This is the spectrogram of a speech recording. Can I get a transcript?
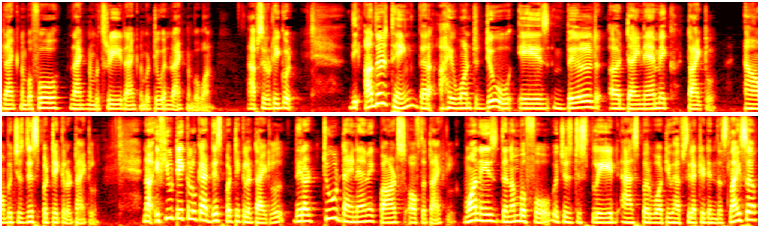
rank number four, rank number three, rank number two, and rank number one. Absolutely good. The other thing that I want to do is build a dynamic title, uh, which is this particular title. Now, if you take a look at this particular title, there are two dynamic parts of the title. One is the number four, which is displayed as per what you have selected in the slicer.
